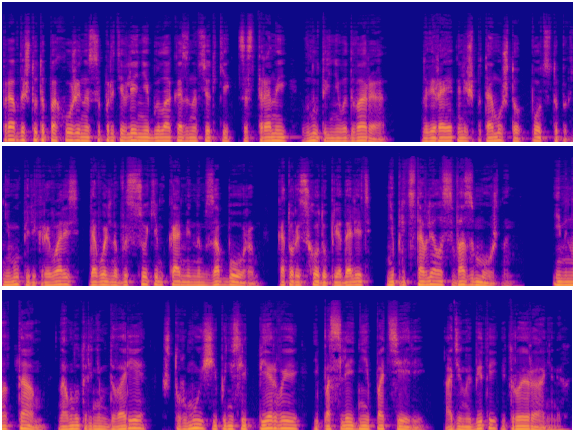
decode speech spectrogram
Правда, что-то похожее на сопротивление было оказано все-таки со стороны внутреннего двора, но, вероятно, лишь потому, что подступы к нему перекрывались довольно высоким каменным забором, который сходу преодолеть не представлялось возможным. Именно там, на внутреннем дворе, штурмующие понесли первые и последние потери, один убитый и трое раненых.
